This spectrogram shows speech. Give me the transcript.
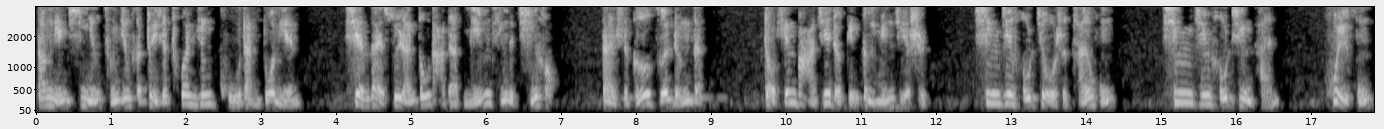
当年西营曾经和这些川军苦战多年。现在虽然都打着明廷的旗号，但是隔阂仍在。赵天霸接着给邓明解释：新津侯就是谭红，新津侯姓谭，会红。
